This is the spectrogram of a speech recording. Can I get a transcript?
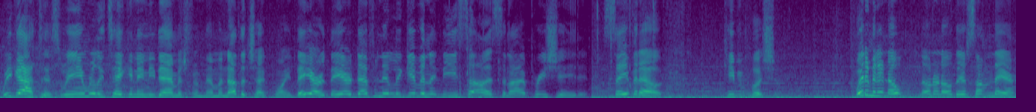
We got this. We ain't really taking any damage from him. Another checkpoint. They are they are definitely giving it these to us, and I appreciate it. Save it out. Keep it pushing. Wait a minute. No, no, no, no. There's something there.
